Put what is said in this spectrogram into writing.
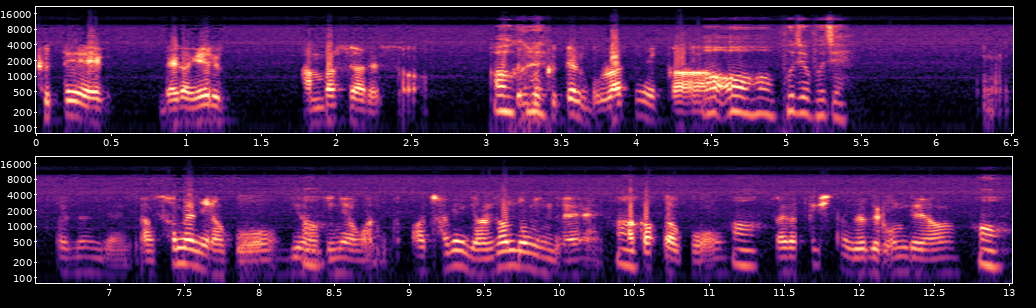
그때 내가 얘를 안 봤어야 됐어. 어, 그래서 그래. 그때는 몰랐으니까. 어, 어, 어. 보제, 보제. 응. 그래서 이제 나 서면이라고 니 어. 어. 디냐고 하니까 아 자기는 연산동인데 어. 아깝다고. 어. 자기가 택시 타고 여기로 온대요. 어.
